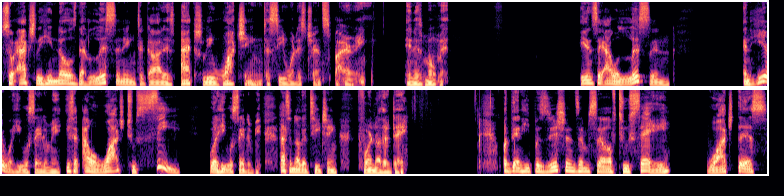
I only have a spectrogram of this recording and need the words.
So actually, he knows that listening to God is actually watching to see what is transpiring in his moment. He didn't say, I will listen and hear what he will say to me. He said, I will watch to see what he will say to me. That's another teaching for another day. But then he positions himself to say, Watch this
